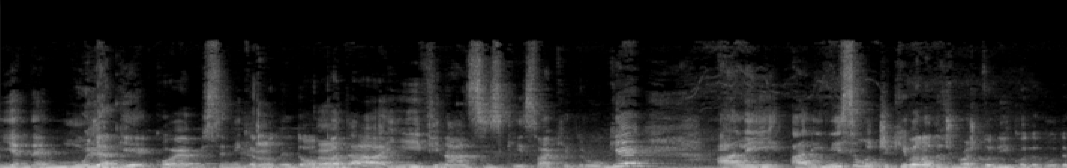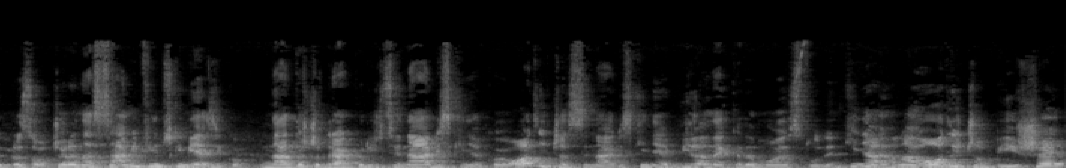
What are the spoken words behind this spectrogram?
jedne muljage koja mi se nikako da, ne dopada da. i finansijski i svake druge, ali, ali nisam očekivala da ću baš toliko da budem razočarana samim filmskim jezikom. Nataša Drakulić, scenarijskinja, koja je odlična scenarijskinja, je bila nekada moja studentkinja, ona odlično piše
